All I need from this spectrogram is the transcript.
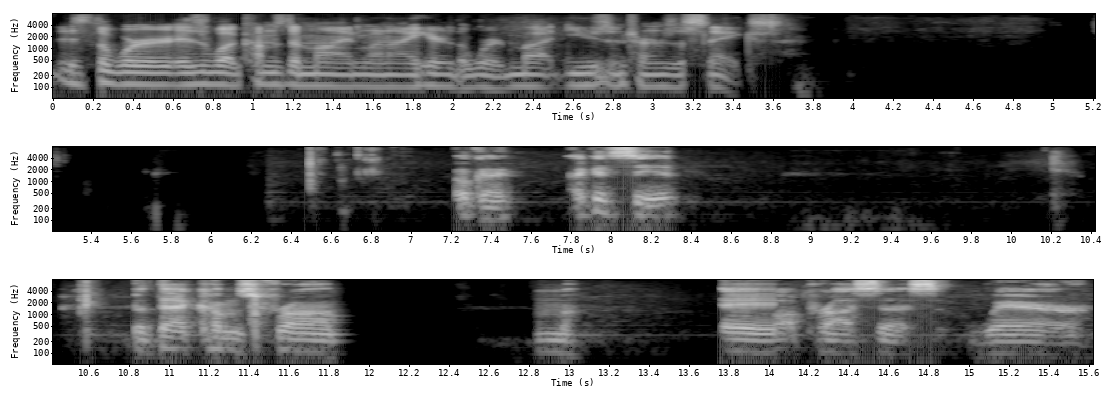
is the word is what comes to mind when I hear the word mutt used in terms of snakes. Okay, I can see it, but that comes from a process where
